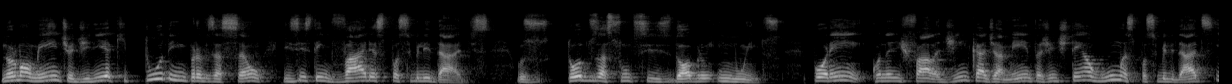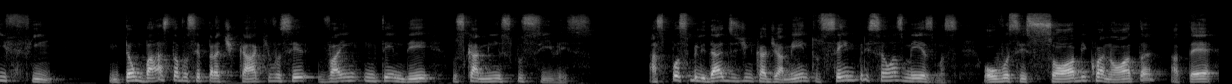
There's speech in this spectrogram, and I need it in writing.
Normalmente, eu diria que tudo em improvisação existem várias possibilidades. Os, todos os assuntos se desdobram em muitos. Porém, quando a gente fala de encadeamento, a gente tem algumas possibilidades e fim. Então basta você praticar que você vai entender os caminhos possíveis. As possibilidades de encadeamento sempre são as mesmas. Ou você sobe com a nota até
